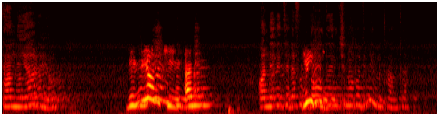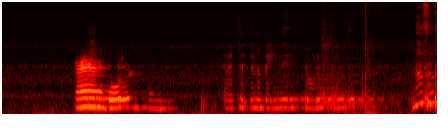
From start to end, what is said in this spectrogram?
Tam niye arıyor? Bilmiyorum ki. Anne. Annenin telefonu Yürü. olduğu için olabilir mi kanka? He doğru. Evet Tekno'nun beyni doğru söylüyor. Nasıl Şaka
